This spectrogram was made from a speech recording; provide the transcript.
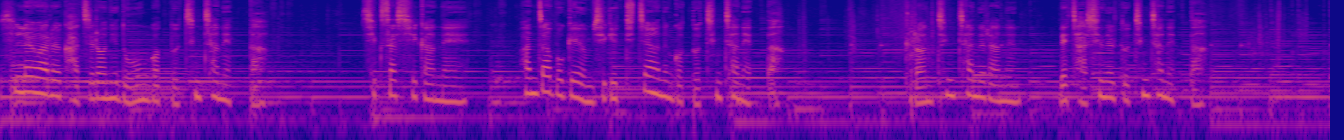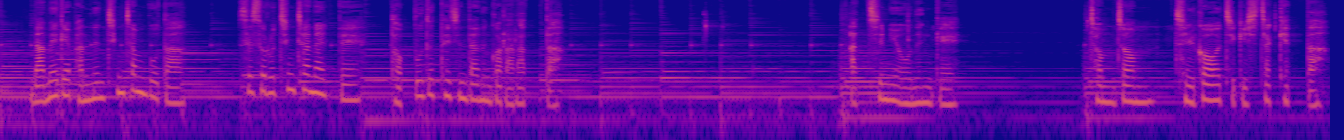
실내화를 가지런히 놓은 것도 칭찬했다. 식사 시간에 환자복에 음식이 튀지 않은 것도 칭찬했다. 그런 칭찬을 하는 내 자신을 또 칭찬했다. 남에게 받는 칭찬보다 스스로 칭찬할 때 더 뿌듯해진다는 걸 알았다. 아침이 오는 게 점점 즐거워지기 시작했다.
